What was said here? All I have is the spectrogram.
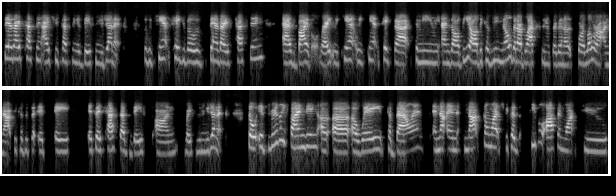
standardized testing, IQ testing is based in eugenics. So we can't take those standardized testing as Bible, right? We can't we can't take that to mean the end all be all because we know that our black students are going to score lower on that because it's a, it's a it's a test that's based on racism and eugenics. So it's really finding a, a, a way to balance and not and not so much because people often want to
